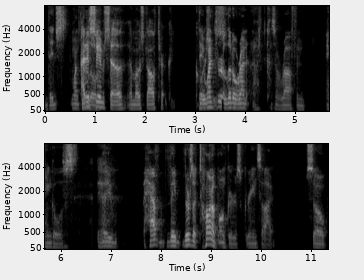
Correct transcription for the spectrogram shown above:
they just went. Through I'd assume so. And most golf tur- they went through a little run because of rough and angles. Yeah. They have they. There's a ton of bunkers greenside, so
